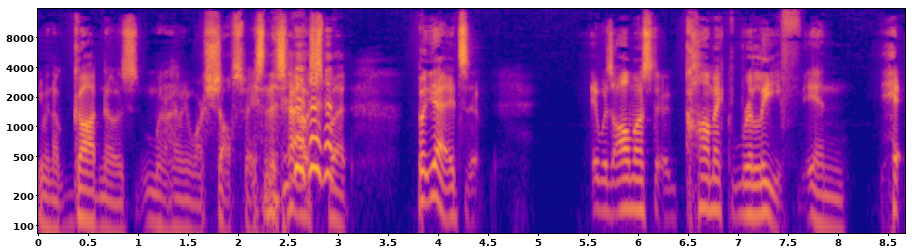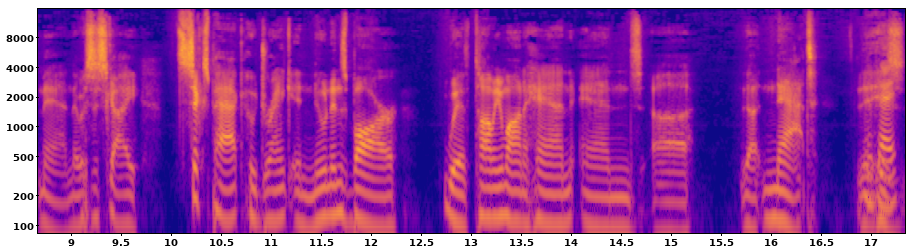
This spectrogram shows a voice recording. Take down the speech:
Even though God knows we don't have any more shelf space in this house, but but yeah, it's it was almost comic relief in Hitman. There was this guy six pack who drank in Noonan's bar with Tommy Monaghan and uh, uh, Nat, his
